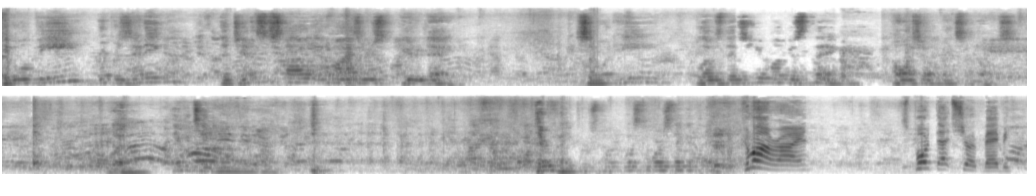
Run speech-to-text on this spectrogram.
He will be representing the Genesis style atomizers here today. So when he blows this humongous thing, I want y'all to make some noise. Well, they can take it they want. They're vapors. What, what's the worst they can do? Come on, Ryan. Sport that shirt, baby. All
